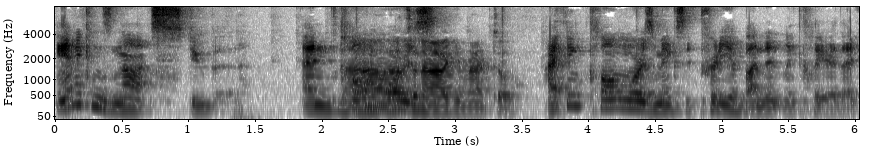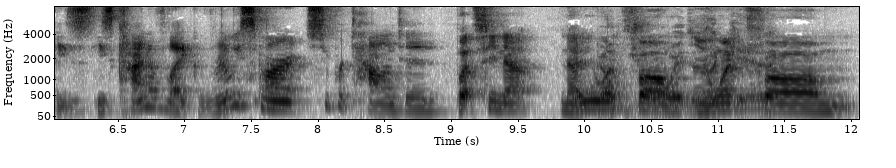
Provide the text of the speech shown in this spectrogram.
Anakin's not stupid. And Clone No, Wars, that's an argumental. I think Clone Wars makes it pretty abundantly clear that he's he's kind of like really smart, super talented. But see now, now you went from you went kid. from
